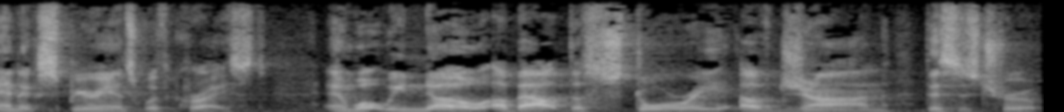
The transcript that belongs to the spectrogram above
and experience with Christ. And what we know about the story of John, this is true.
